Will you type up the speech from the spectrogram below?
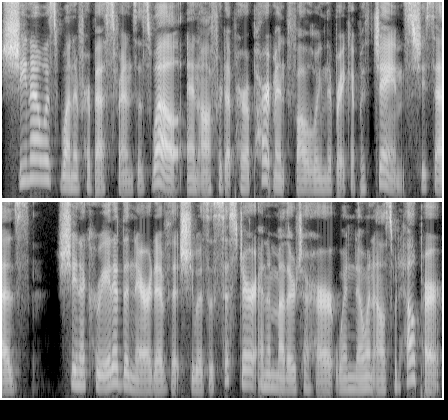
Scheana was one of her best friends as well and offered up her apartment following the breakup with James. She says, Scheana created the narrative that she was a sister and a mother to her when no one else would help her,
